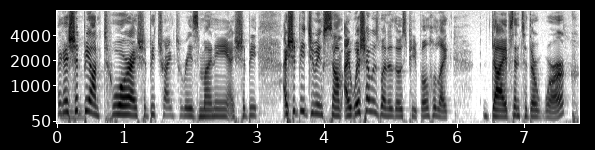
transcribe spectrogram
like I Mm-hmm. should be on tour. I should be trying to raise money. I should be, I should be doing some. I wish I was one of those people who like dives into their work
